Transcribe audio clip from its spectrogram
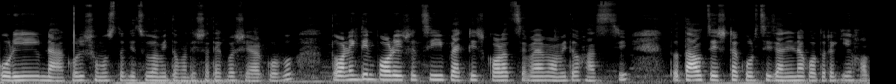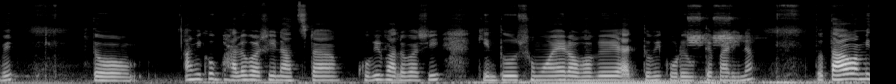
করি, না করি, সমস্ত কিছু আমি তোমাদের সাথে একবার শেয়ার করব। তো অনেক দিন পর এসেছি প্র্যাকটিস করাচ্ছে ম্যাম আমি তো হাসছি। তো তাও চেষ্টা করছি, জানি না কতটা কি হবে। তো আমি খুব ভালোবাসি নাচটা, খুবই ভালোবাসি, কিন্তু সময়ের অভাবে একদমই করে উঠতে পারি না। তো তাও আমি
